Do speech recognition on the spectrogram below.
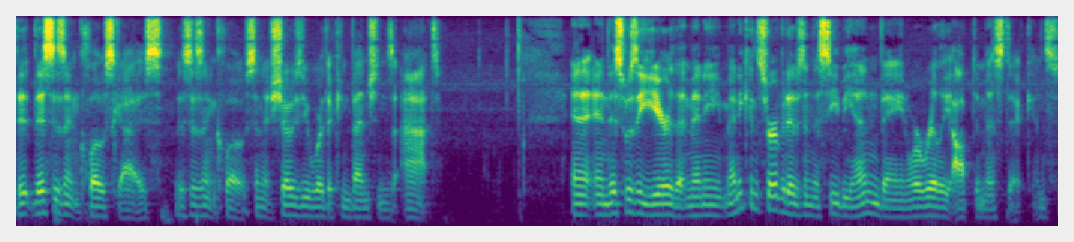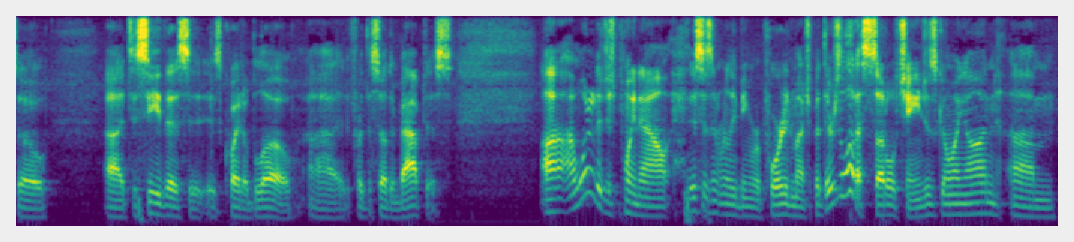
th- this isn't close, guys. This isn't close, and it shows you where the convention's at. And, and this was a year that many many conservatives in the CBN vein were really optimistic, and so uh, to see this is quite a blow uh, for the Southern Baptists. Uh, I wanted to just point out this isn't really being reported much, but there's a lot of subtle changes going on. Um,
